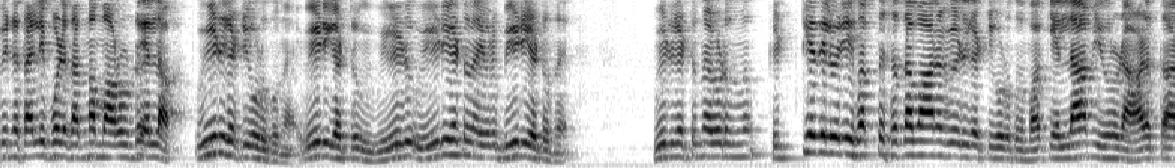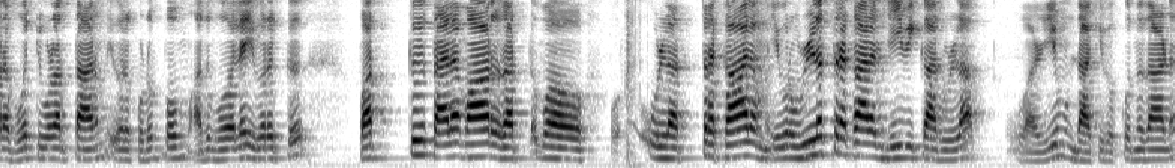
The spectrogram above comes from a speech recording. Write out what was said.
പിന്നെ തല്ലിപ്പൊളി തങ്ങന്മാരുണ്ട്. എല്ലാം വീട് കെട്ടി കൊടുക്കുന്നത് വീട് കെട്ടു വീട് വീട് കെട്ടുന്ന ഇവർ ബീഡി കെട്ടുന്നത് വീട് കെട്ടുന്ന ഇവിടെ നിന്ന്? കിട്ടിയതിൽ ഒരു പത്ത് ശതമാനം വീട് കെട്ടി കൊടുക്കുന്നു. ബാക്കിയെല്ലാം ഇവരുടെ ആൾക്കാരെ പോറ്റി വളർത്താനും ഇവരുടെ കുടുംബം അതുപോലെ ഇവർക്ക് പത്ത് തലമാറ് ഉള്ള അത്ര കാലം ഇവർ ഉള്ളത്ര കാലം ജീവിക്കാനുള്ള വഴിയും ഉണ്ടാക്കി വെക്കുന്നതാണ്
